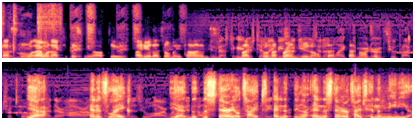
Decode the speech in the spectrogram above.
That's the one. That one actually pissed me off too. I hear that so many times. My, with my friends, you know that, that nonsense. Yeah, and it's like, yeah, the, the stereotypes and the thing and the stereotypes in the media.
